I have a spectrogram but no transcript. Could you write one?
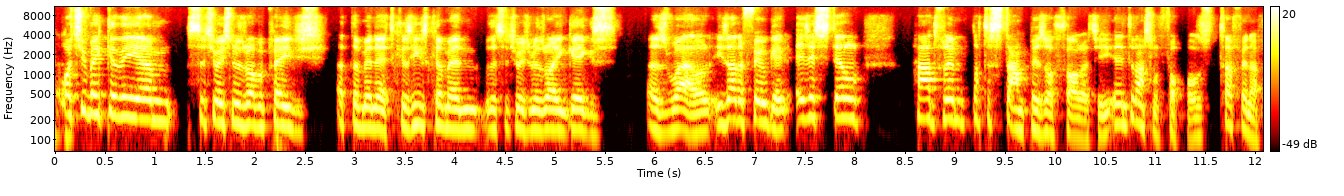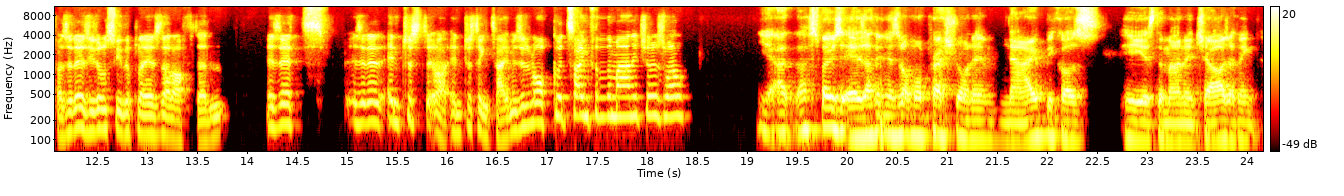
what do you make of the um, situation with Robert Page at the minute? Because he's come in with a situation with Ryan Giggs as well. He's had a few games. Is it still hard for him not to stamp his authority? International football's tough enough as it is. You don't see the players that often. Is it? Is it an interesting, well, interesting time? Is it an awkward time for the manager as well? Yeah, I, I suppose it is. I think there's a lot more pressure on him now because he is the man in charge. I think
